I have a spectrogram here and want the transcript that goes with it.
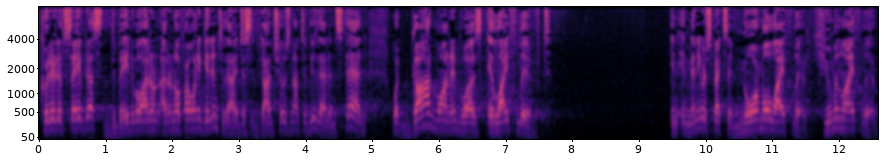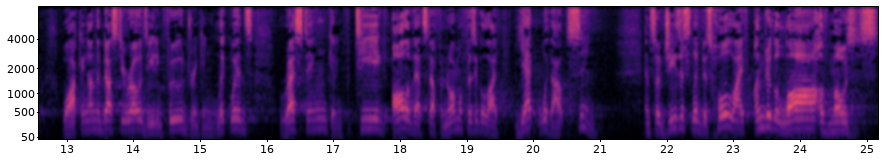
Could it have saved us? Debatable. I don't, I don't know if I want to get into that. I just, God chose not to do that. Instead, what God wanted was a life lived in, in many respects, a normal life lived, human life lived, walking on the dusty roads, eating food, drinking liquids, resting, getting fatigued, all of that stuff, a normal physical life, yet without sin. And so Jesus lived his whole life under the law of Moses.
